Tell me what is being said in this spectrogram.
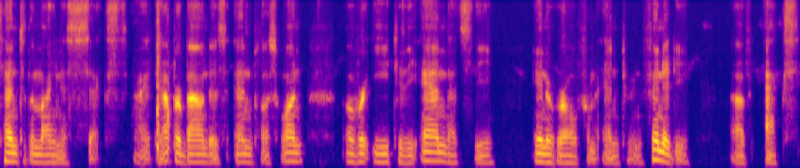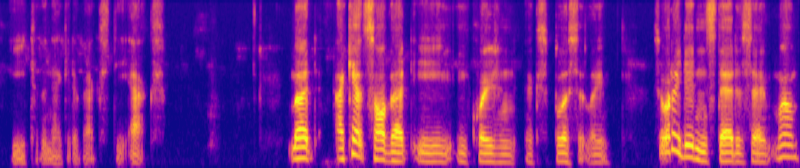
10 to the minus sixth, right? The upper bound is n plus 1 over e to the n. That's the integral from n to infinity of x e to the negative x dx. But I can't solve that e equation explicitly. So what I did instead is say, well,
